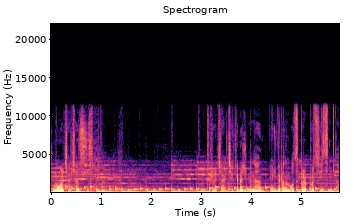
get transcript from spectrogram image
구멍을 잘 찾을 수 있습니다. 볼트를 잘 체결해주면 연결하는 모습을 볼 수 있습니다.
